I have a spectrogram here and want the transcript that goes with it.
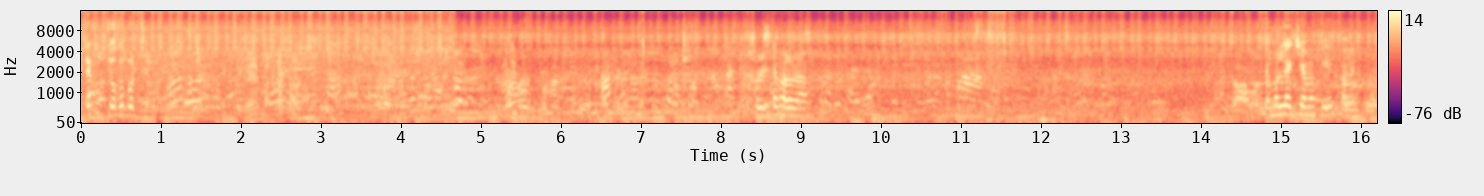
এটা খুব চোখে পড়ছে। শরীরটা ভালো না। কেমন লাগছে আমাকে? কমেন্ট করো।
